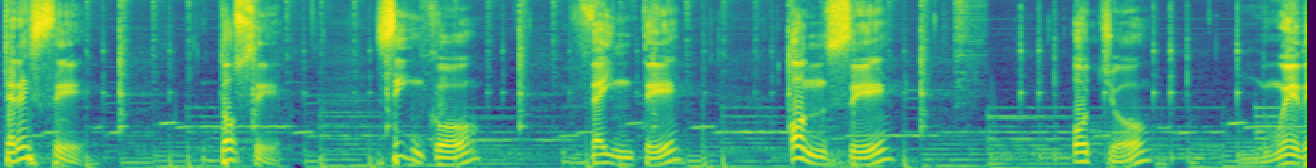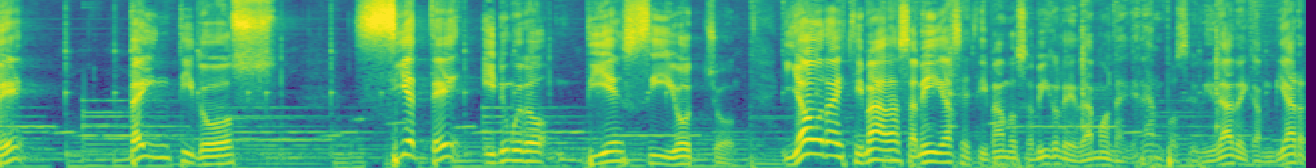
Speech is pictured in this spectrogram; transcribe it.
13, 12, 5, 20, 11, 8, 9, 22, 7 y número 18. Y ahora, estimadas amigas, estimados amigos, le damos la gran posibilidad de cambiar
